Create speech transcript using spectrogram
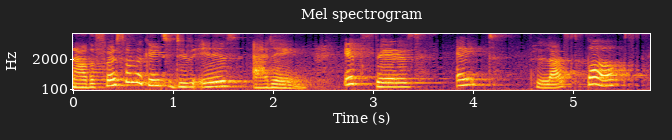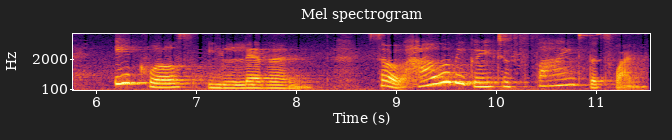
Now, the first one we're going to do is adding. It says 8 plus box equals 11. So how are we going to find this one?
